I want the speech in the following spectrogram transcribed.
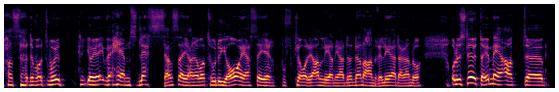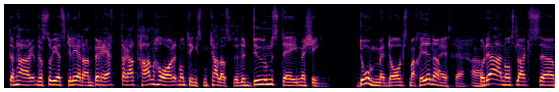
han sa, det var, det var, ett- jag är hemskt ledsen, säger han. Vad tror du jag är? säger på förklarliga anledningar den, den andra ledaren. Då. Och det slutar ju med att eh, den, här, den sovjetiska ledaren berättar att han har någonting som kallas för the Doomsday Machine. Domedagsmaskinen. Ja, det. Ja. Och det är någon slags eh,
